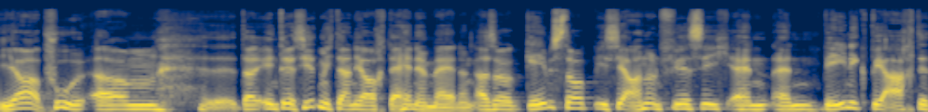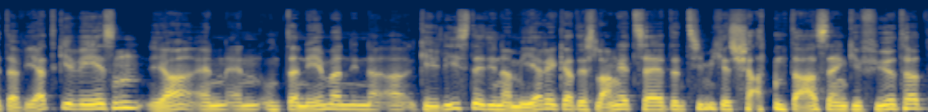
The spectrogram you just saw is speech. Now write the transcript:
Ja, puh, ähm, da interessiert mich dann ja auch deine Meinung. Also GameStop ist ja an und für sich ein, ein wenig beachteter Wert gewesen. Ja, ein, ein Unternehmen in, äh, gelistet in Amerika, das lange Zeit ein ziemliches Schattendasein geführt hat.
